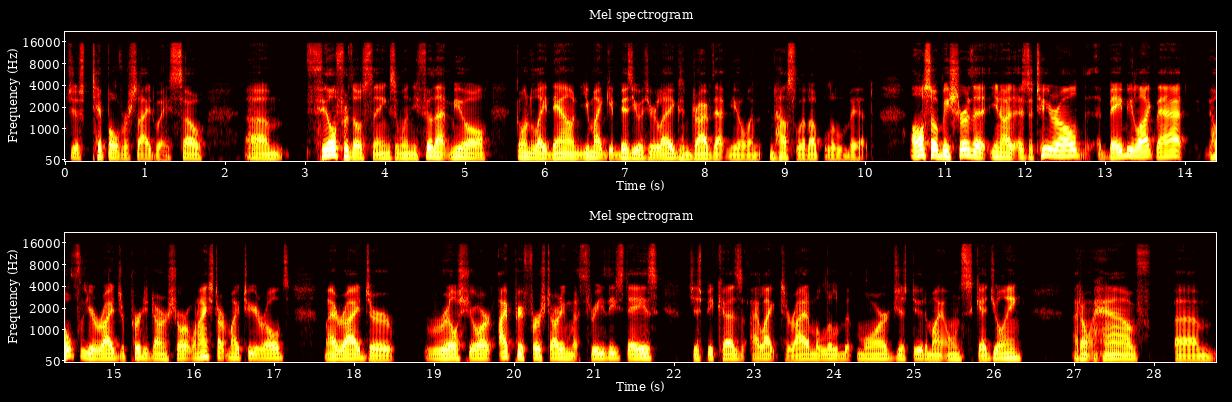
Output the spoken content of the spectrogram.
just tip over sideways. So um, feel for those things. And when you feel that mule going to lay down, you might get busy with your legs and drive that mule and, and hustle it up a little bit. Also, be sure that, you know, as a two year old baby like that, hopefully your rides are pretty darn short. When I start my two year olds, my rides are real short. I prefer starting them at three these days just because I like to ride them a little bit more just due to my own scheduling. I don't have um,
